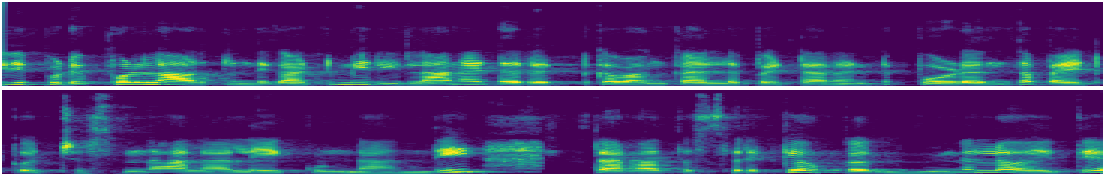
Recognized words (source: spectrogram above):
ఇది పొడి పొడి ఆడుతుంది కాబట్టి మీరు ఇలానే డైరెక్ట్గా వంకాయల్లో పెట్టారంటే పొడంతా బయటకు వచ్చేస్తుంది అలా లేకుండా అంది. తర్వాత వచ్చేసరికి ఒక గిన్నెలో అయితే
